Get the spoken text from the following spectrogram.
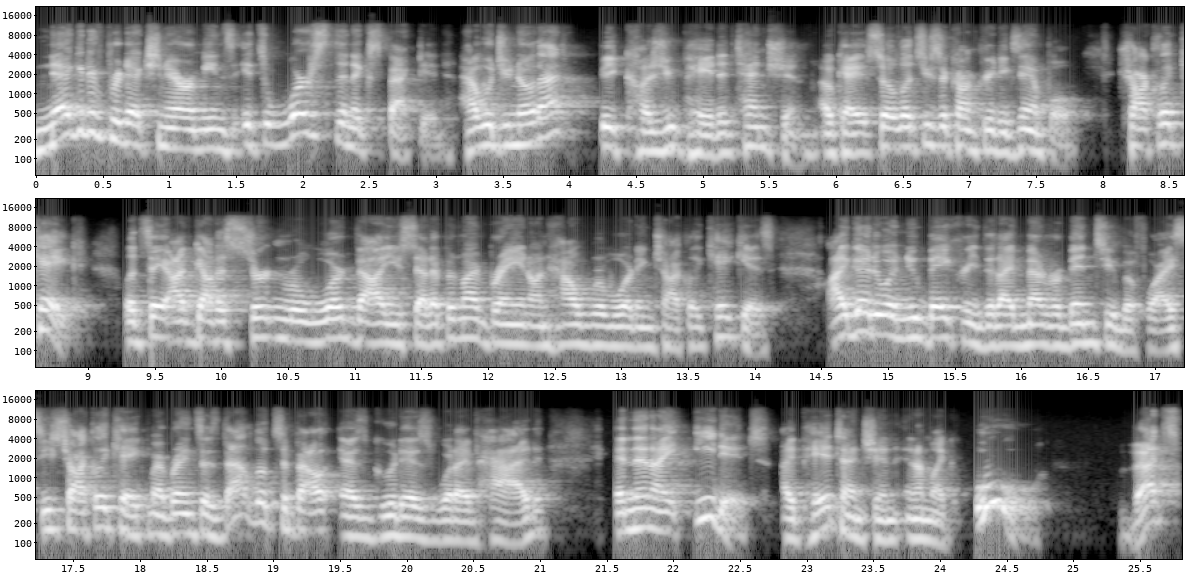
Negative prediction error means it's worse than expected. How would you know that? Because you paid attention. Okay, so let's use a concrete example chocolate cake. Let's say I've got a certain reward value set up in my brain on how rewarding chocolate cake is. I go to a new bakery that I've never been to before. I see chocolate cake. My brain says that looks about as good as what I've had. And then I eat it. I pay attention and I'm like, ooh, that's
